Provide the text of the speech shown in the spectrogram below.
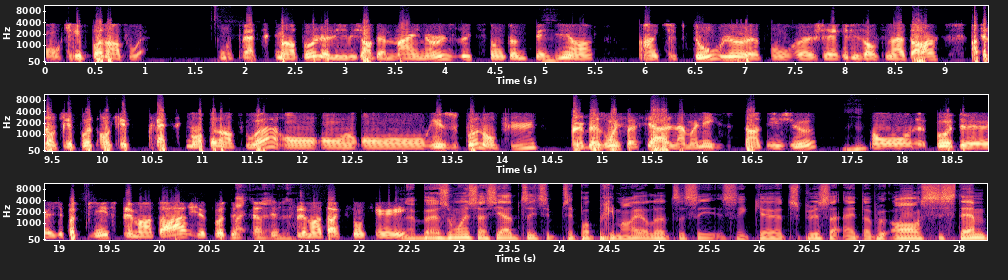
on crée pas d'emploi. Ou pratiquement pas, là, les genres de miners là, qui sont comme payés en, en crypto là, pour euh, gérer les ordinateurs. En fait, on crée pas, on crée pratiquement pas d'emploi. On, on, on résout pas non plus un besoin social. La monnaie existant déjà. On n'a pas de, il n'y a pas de biens supplémentaires, il n'y a pas de services supplémentaires qui sont créés. Le besoin social, tu sais, c'est- c'est pas primaire, là. C'est c'est que tu puisses être un peu hors système,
